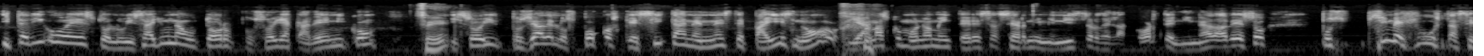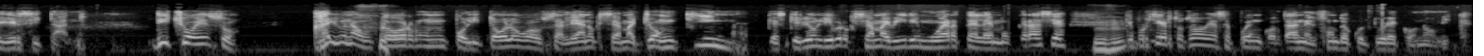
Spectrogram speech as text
Y te digo esto, Luis, hay un autor, pues soy académico y soy pues ya de los pocos que citan en este país, ¿no? Y además como no me interesa ser ni ministro de la Corte ni nada de eso, pues sí me gusta seguir citando. Dicho eso, hay un autor, un politólogo australiano que se llama John King, que escribió un libro que se llama Vida y Muerte de la Democracia, que por cierto todavía se puede encontrar en el Fondo de Cultura Económica.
